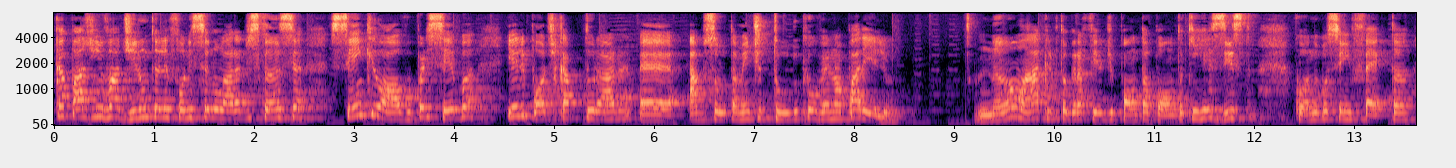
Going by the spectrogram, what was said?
capaz de invadir um telefone celular à distância sem que o alvo perceba e ele pode capturar é, absolutamente tudo que houver no aparelho não há criptografia de ponta a ponta que resista quando você infecta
